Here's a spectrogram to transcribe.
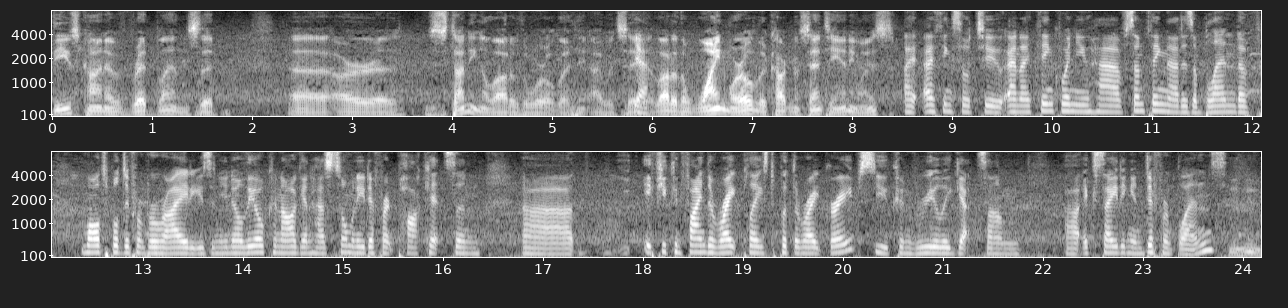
these kind of red blends that uh, are uh, stunning a lot of the world. I think I would say Yeah. a lot of the wine world, the cognoscenti, anyways. I, I think so too. And I think when you have something that is a blend of multiple different varieties, and you know, the Okanagan has so many different pockets, and uh, if you can find the right place to put the right grapes, you can really get some. Uh, exciting and different blends Mhm.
